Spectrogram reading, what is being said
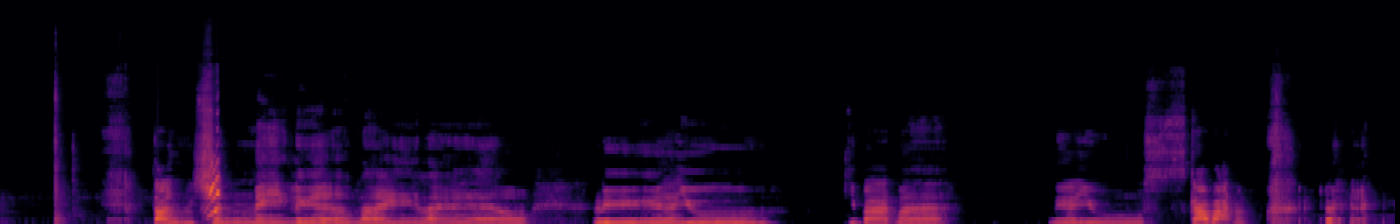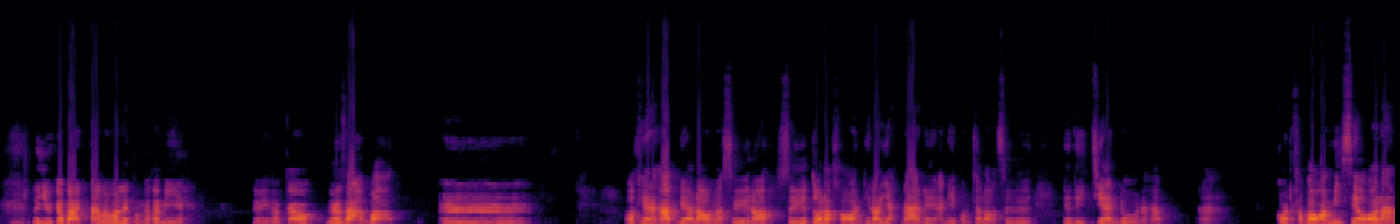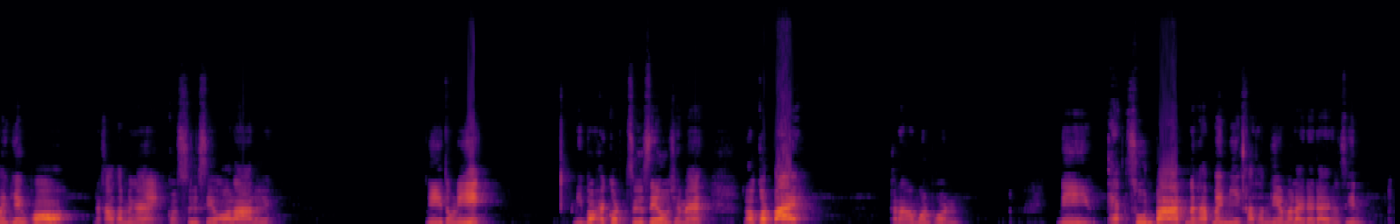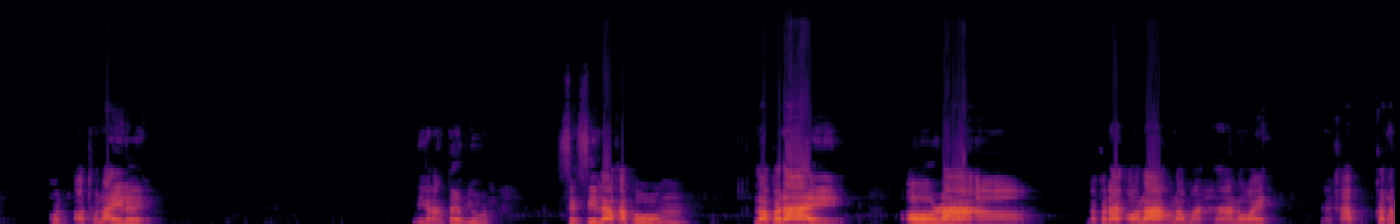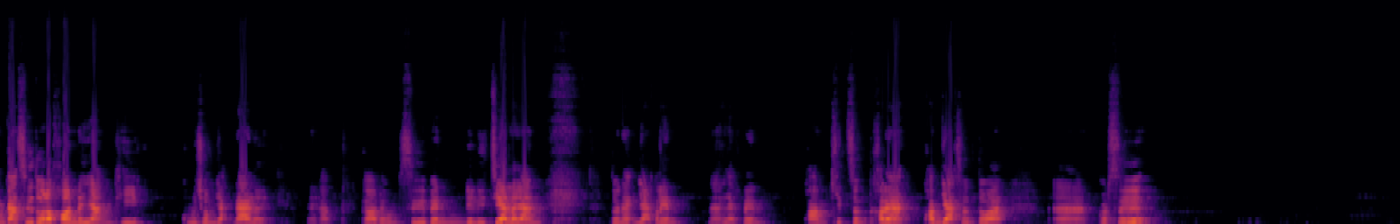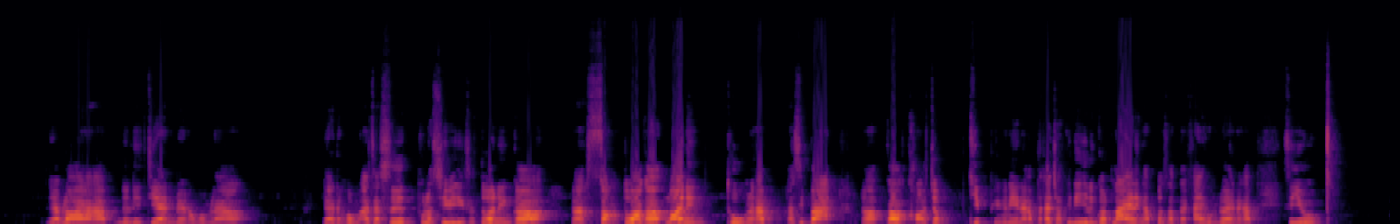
ตังฉันไม่เหลืออะไรแล้ว เหลืออยู่ กี่บาทวะเหลืออยู่เก้าบาทมั้งเหลืออยู่เก้าบาทตังค์ในวอลเล็ตผมไม่ค่อยมีไงเหลือแค่เก้าเหลือสามบาทโอเคนะครับ เดี๋ยวเรามาซื้อเนาะซื้อตัวละครที่เราอยากได้เลย อันนี้ผมจะลองซื้อ The Legion ดูนะครับ อ่ากดเขาบอกว่ามีเซลล์ออร่าไม่เพียงพอนะครับทำยังไง กดซื้อเซลล์ออร่าเลย นี่ตรงนี้ มีบอกให้กดซื้อเซลล์ใช่ไหมแล้วกดไปกำลังประมวลผล นี่แท็กศูนย์บาทนะครับ ไม่มีค่าธรรมเนียมอะไรใด ๆ ทั้งสิ้น กดออโตไลท์เลย นี่กำลังเติมอยู่ เสร็จสิ้นแล้วครับผม เราก็ได้ออร่าอ๋อเราก็ได้ออร่าของเรามาห้าร้อยนะครับ ก็ทำการซื้อตัวละครได้อย่างที่คุณผู้ชมอยากได้เลยนะครับ ก็เดี๋ยวผมซื้อเป็นเดลิเจียนแล้วกัน ตัวนี้อยากเล่นนะอยากเล่นความคิดส่วนเขาเลยนะความอยากส่วนตัวอ่ากดซื้อ เรียบร้อยแล้วครับเดลิเจียนเป็นของผมแล้ว เดี๋ยวถ้าผมอาจจะซื้อผู้รอดชีวิตอีกสักตัวหนึ่งก็นะสองตัวก็ร้อยหนึ่งถูกนะครับห้าสิบาทเนาะก็ขอจบคลิปเพียงเท่านี้นะครับ ถ้าใครชอบคลิปนี้อย่าลืมกดไลค์นะครับกด subscribe ผมด้วยนะครับ see you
